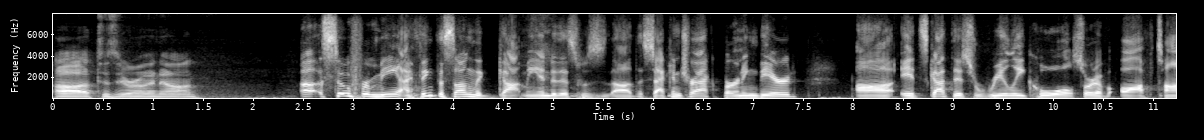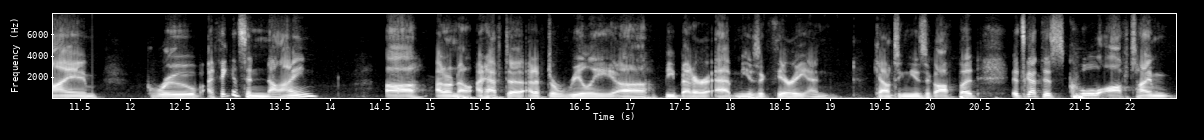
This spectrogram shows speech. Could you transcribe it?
uh, to zero in on? Uh, so for me, I think the song that got me into this was uh, the second track, "Burning Beard." Uh, it's got this really cool sort of off-time groove. I think it's a nine. Uh, I don't know. I'd have to. I'd have to really uh, be better at music theory and counting music off. But it's got this cool off-time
